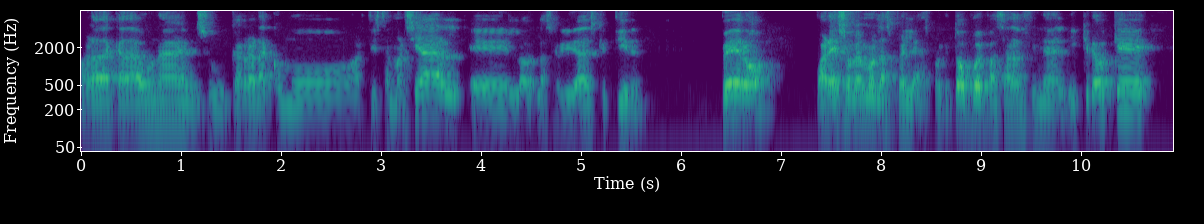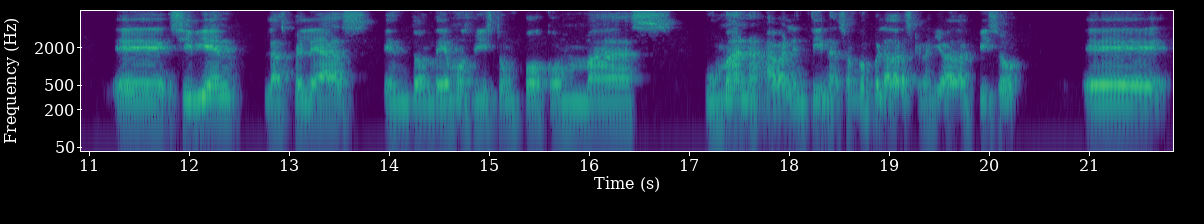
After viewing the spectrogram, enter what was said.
parada cada una en su carrera como artista marcial, eh, las habilidades que tienen. Pero para eso vemos las peleas, porque todo puede pasar al final. Y creo que eh, si bien las peleas en donde hemos visto un poco más humana a Valentina son con peleadoras que la han llevado al piso, eh,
